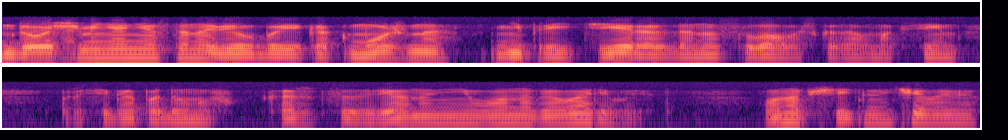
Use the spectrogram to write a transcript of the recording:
«Дождь меня не остановил бы, и как можно не прийти, раз дано слово», — сказал Максим, про себя подумав. «Кажется, зря на него наговаривает. Он общительный человек.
